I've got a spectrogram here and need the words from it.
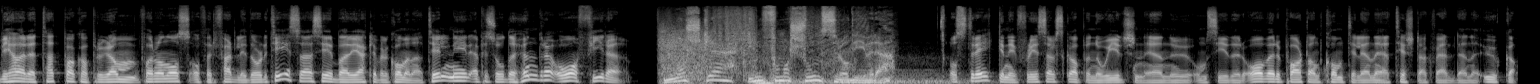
vi har et tettpakka program foran oss og forferdelig dårlig tid, så jeg sier bare hjertelig velkommen til NIR episode 104. Norske informasjonsrådgivere. Og streiken i flyselskapet Norwegian er nå omsider over. Partene kom til enighet tirsdag kveld denne uka.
